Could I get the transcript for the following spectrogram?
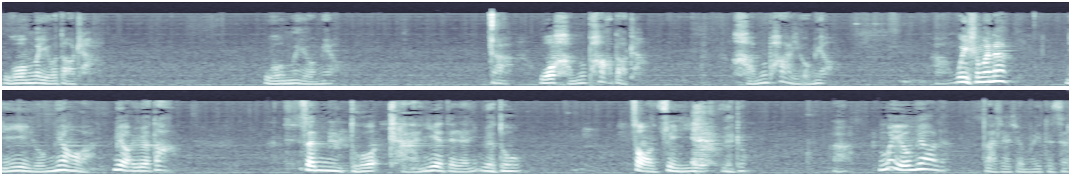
我没有道场，我没有庙，啊，我很怕道场，很怕有庙，啊，为什么呢？你一有庙啊，庙越大，争夺产业的人越多，造罪业越重，啊，没有庙呢？大家就没得争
